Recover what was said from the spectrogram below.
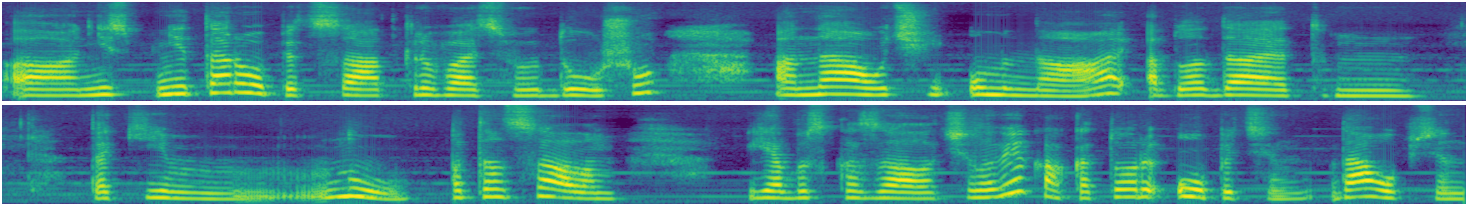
а, не, не торопится открывать свою душу. Она очень умна, обладает таким ну, потенциалом, я бы сказала, человека, который опытен, да, опытен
